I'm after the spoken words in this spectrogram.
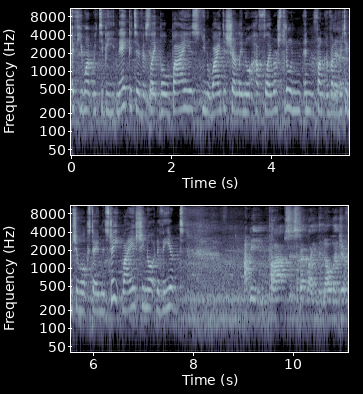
if you want me to be negative, it's like, well, why is you know why does Shirley not have flowers thrown in front of her every time she walks down the street? Why is she not revered? I mean, perhaps it's a bit like the knowledge of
